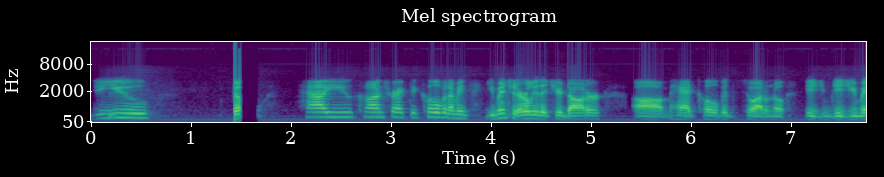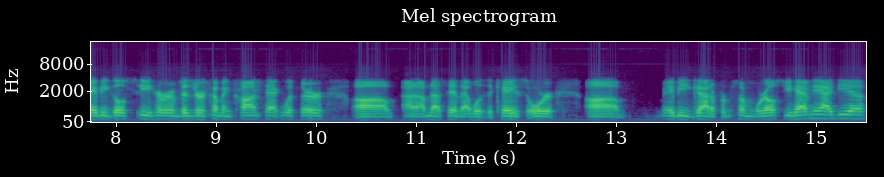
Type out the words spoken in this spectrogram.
do you know how you contracted COVID? I mean, you mentioned earlier that your daughter um, had COVID, so I don't know. Did you did you maybe go see her and visit her, come in contact with her? Um, I'm not saying that was the case, or um, maybe you got it from somewhere else. Do you have any idea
